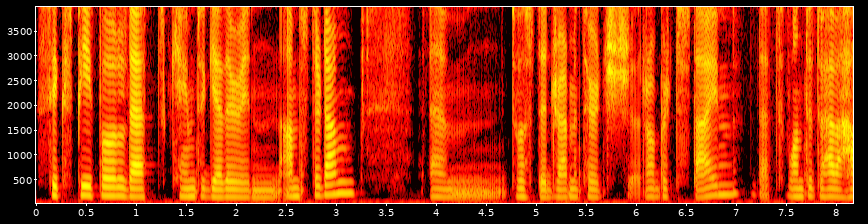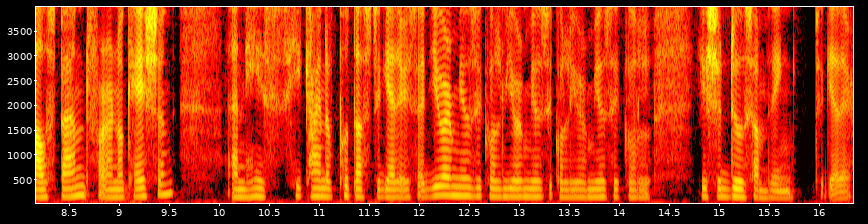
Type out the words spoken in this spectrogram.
six people that came together in Amsterdam. Um, it was the dramaturge Robert Steijn that wanted to have a house band for an occasion, and he's he kind of put us together. He said, "You are musical, you're musical, you're musical. you should do something together.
